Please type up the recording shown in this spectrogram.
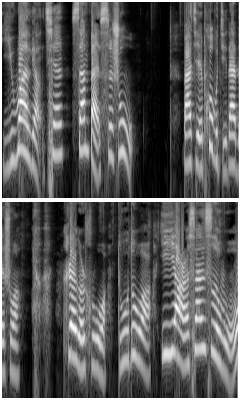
一万两千三百四十五，八戒迫不及待地说：“这个数读读一二三四五。”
